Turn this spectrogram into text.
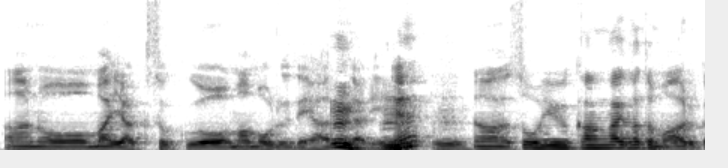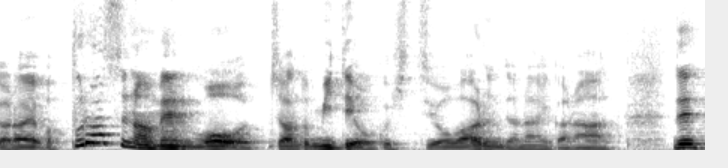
あのまあ、約束を守るであったりね、うんそういう考え方もあるからやっぱプラスな面をちゃんと見ておく必要はあるんじゃないかな。で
